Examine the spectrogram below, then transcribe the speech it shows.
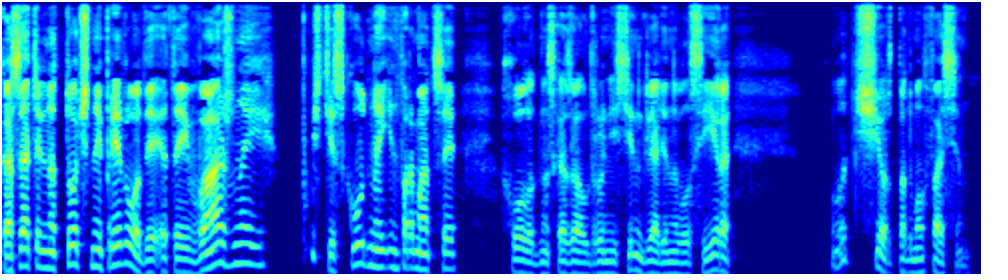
касательно точной природы этой важной, пусть и скудной информации, — холодно сказал Друнисин, глядя на Волсиира. — Вот черт, — подумал Фасин, —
